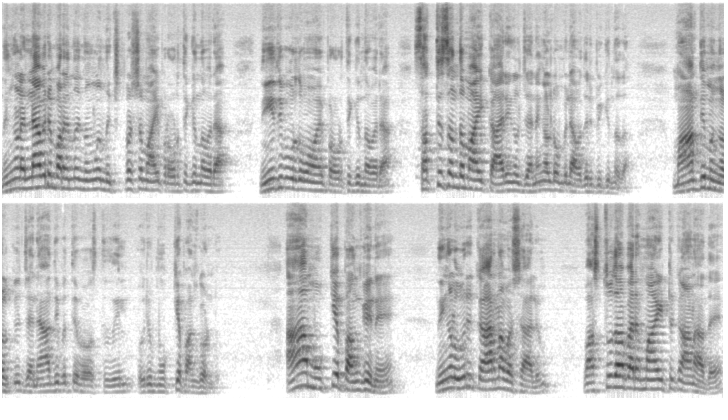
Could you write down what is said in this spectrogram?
നിങ്ങളെല്ലാവരും പറയുന്നത് നിങ്ങൾ നിഷ്പക്ഷമായി പ്രവർത്തിക്കുന്നവരാ. നീതിപൂർവമായി പ്രവർത്തിക്കുന്നവരാ. സത്യസന്ധമായി കാര്യങ്ങൾ ജനങ്ങളുടെ മുമ്പിൽ അവതരിപ്പിക്കുന്നതാണ് മാധ്യമങ്ങൾക്ക് ജനാധിപത്യ വ്യവസ്ഥയിൽ ഒരു മുഖ്യ പങ്കുണ്ട്. ആ മുഖ്യ പങ്കിനെ നിങ്ങൾ ഒരു കാരണവശാലും വസ്തുതാപരമായിട്ട് കാണാതെ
